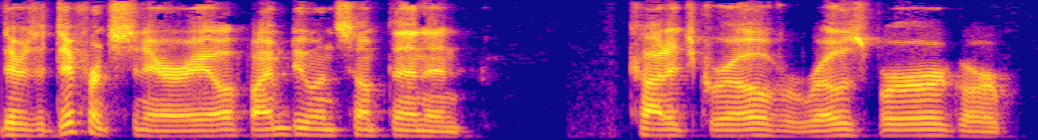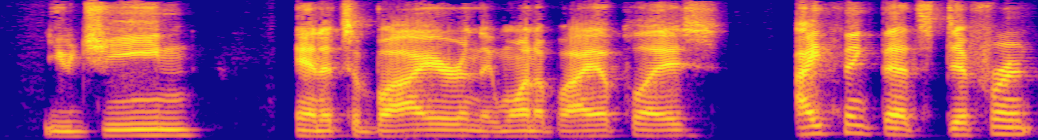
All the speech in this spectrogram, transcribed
there's a different scenario if I'm doing something in Cottage Grove or Roseburg or Eugene and it's a buyer and they want to buy a place. I think that's different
